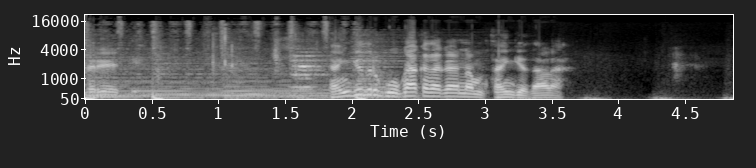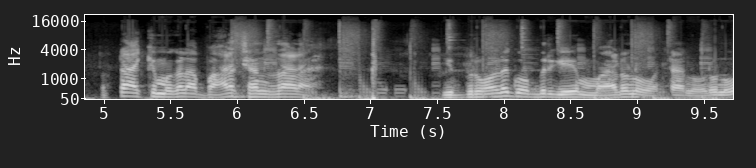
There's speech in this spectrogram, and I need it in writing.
ಖರೆ ಐತಿ. ಹೆಂಗಿದ್ರು ಗೋಕಾಕದಾಗ ನಮ್ಮ ತಂಗಿ ಅದಾಳ. ಒಟ್ಟ ಆಕಿ ಮಗಳ ಭಾಳ ಚಂದ ಅದಾಳ. ಇಬ್ಬರೊಳಗೆ ಒಬ್ಬರಿಗೆ ಮಾಡೋನು, ಒಟ್ಟ ನೋಡುನು,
